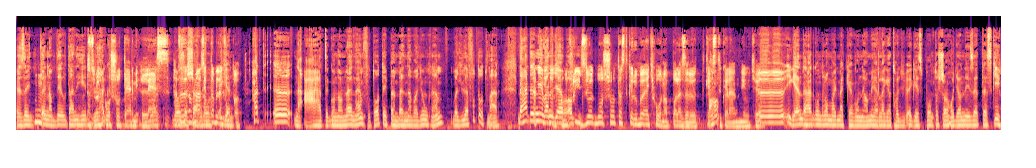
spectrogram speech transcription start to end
Ez egy hm. tegnap délutáni hír. a Zöld világ- borsó termi lesz. Hát ez az már Igen. lefutott. Hát, ö, na, á, hát gondolom le, nem futott, éppen benne vagyunk, nem? Vagy lefutott már? De hát, hát nyilván Nem ugye... A, a friss zöld borsót azt körülbelül egy hónappal ezelőtt kezdtük el enni, úgyhogy Ö, igen, de hát gondolom majd meg kell vonni a mérleget, hogy egész pontosan hogyan nézett ez ki.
